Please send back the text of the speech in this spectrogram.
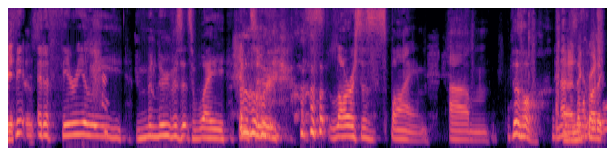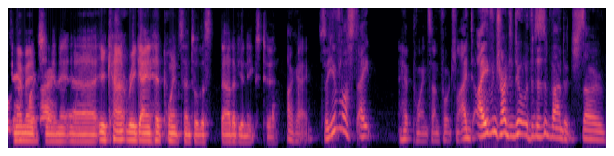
ethe- caresses. it ethereally maneuvers its way into Loris's spine. Um, Ugh. Uh, necrotic damage, and uh, you can't regain hit points until the start of your next turn. Okay, so you've lost eight hit points. Unfortunately, I, I even tried to do it with a disadvantage. So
